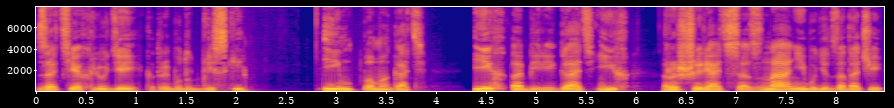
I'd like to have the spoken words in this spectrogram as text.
за тех людей, которые будут близки им помогать, их оберегать, их расширять сознание будет задачей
